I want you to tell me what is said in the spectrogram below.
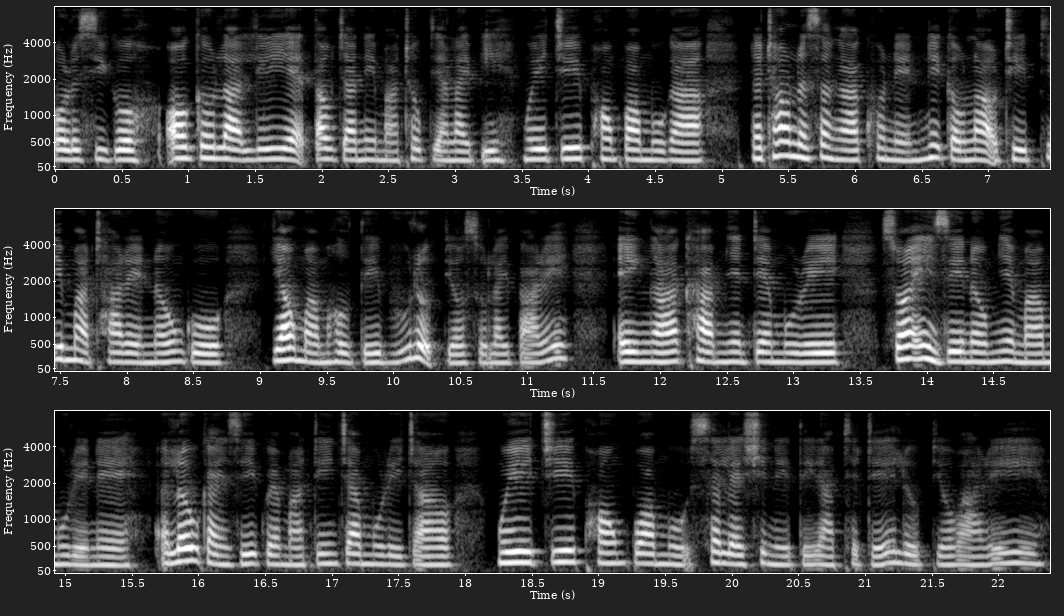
policy ကိုဩဂုတ်လ၄ရက်တောက်ကြနေ့မှာထုတ်ပြန်လိုက်ပြီးငွေကြေးဖောင်းပွားမှုက2025ခုနှစ်နှစ်ကုန်လောက်အထိပြည့်မှတ်ထားတဲ့နှုန်းကိုရောက်မှာမဟုတ်သေးဘူးလို့ပြောဆိုလိုက်ပါတယ်။အိမ်ငါးခမြင့်တက်မှုတွေစွမ်းအင်ဈေးနှုန်းမြင့်မားမှုတွေနဲ့အလုတ်ကင်ဈေးကွက်မှာတင်းကျပ်မှုတွေကြောင့်ငွေကြေးဖောင်းပွားမှုဆက်လက်ရှိနေသေးတာဖြစ်တယ်လို့ပြောပါတယ်။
